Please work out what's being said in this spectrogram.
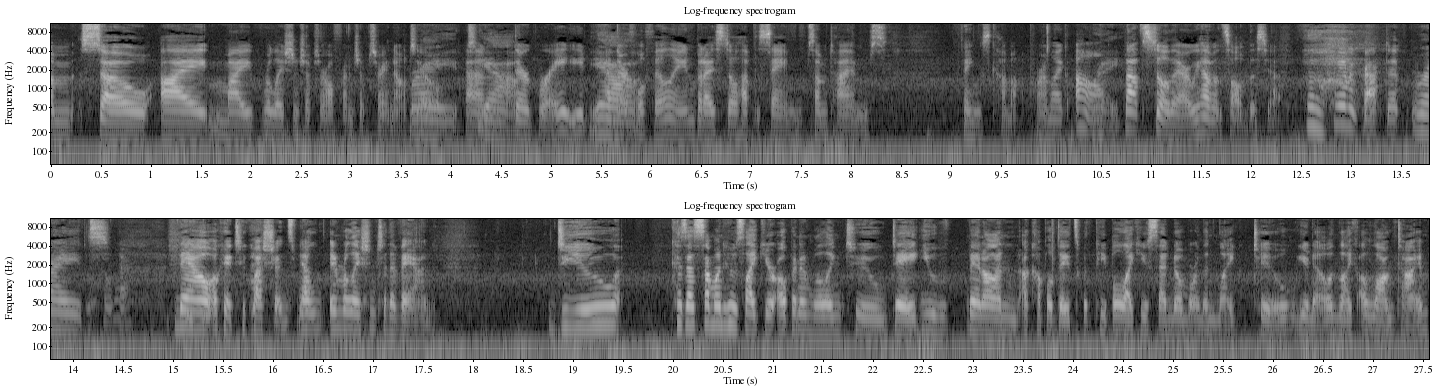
Um, so I my relationships are all friendships right now too, Right, and yeah. they're great and they're fulfilling. But I still have the same sometimes things come up where I'm like, oh, Right. that's still there. We haven't solved this yet. we haven't cracked it. right. It's still there. Now, okay, two questions. Yeah. Well, in relation to the van, do you, because as someone who's like you're open and willing to date, you've been on a couple dates with people, like you said, no more than like two, you know, in like a long time,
